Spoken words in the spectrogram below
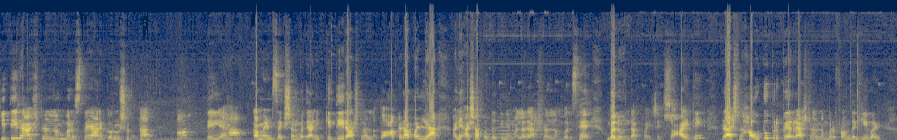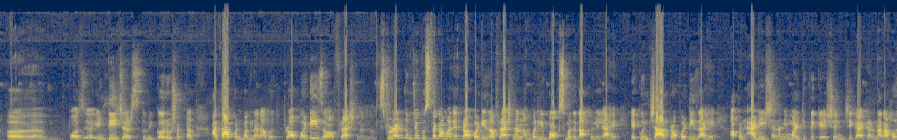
किती रॅशनल नंबर्स तयार करू शकतात? ते लिहा कमेंट सेक्शनमध्ये आणि किती रॅशनल तो आकडा पण लिहा आणि अशा पद्धतीने मला रॅशनल नंबर्स हे बनवून दाखवायचे. So I think rational how to prepare rational number from the given pause integers तुम्ही करू शकतात. आता आपण बघणार आहोत properties of rational number student तुमच्या पुस्तकामध्ये प्रॉपर्टीज ऑफ रॅशनल नंबर ही बॉक्समध्ये दाखवलेली आहे. एकूण चार प्रॉपर्टीज आहे. आपण ॲडिशन आणि मल्टिप्लिकेशनची काय करणार आहोत?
